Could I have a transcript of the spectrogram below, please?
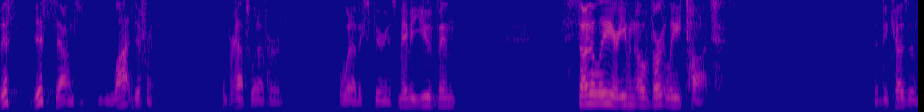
this, this sounds a lot different than perhaps what I've heard. or what I've experienced. Maybe you've been subtly or even overtly taught that because of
